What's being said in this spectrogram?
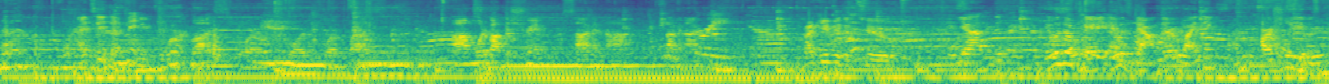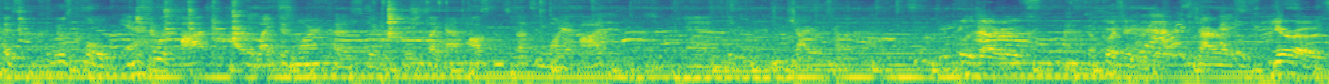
I'd say definitely four plus, four, four to four plus. Um, what about the shrimp? Saganat. Saganat. Three. I give it a two. Yeah, it, it was okay. It was down there, but I think partially it was because it was cold. And if it was hot, I would have liked it more because with dishes like that, pasta and stuff, you want it hot. And the gyros, how about that? Well, the gyros. Of course, you're I gonna would, The gyros, Euros.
